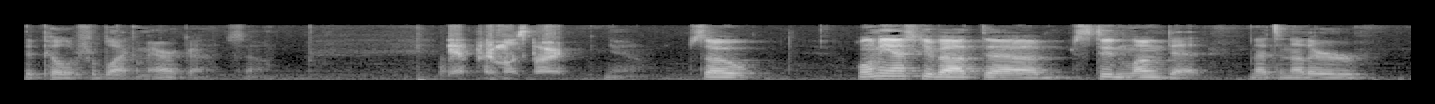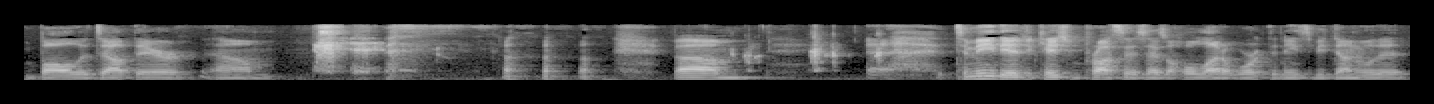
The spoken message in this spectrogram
the pillar for Black America. So. Yeah, for the most part. Yeah. So, well, let me ask you about uh, student loan debt. That's another ball that's out there. Um, um, to me, the education process has a whole lot of work that needs to be done with it,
